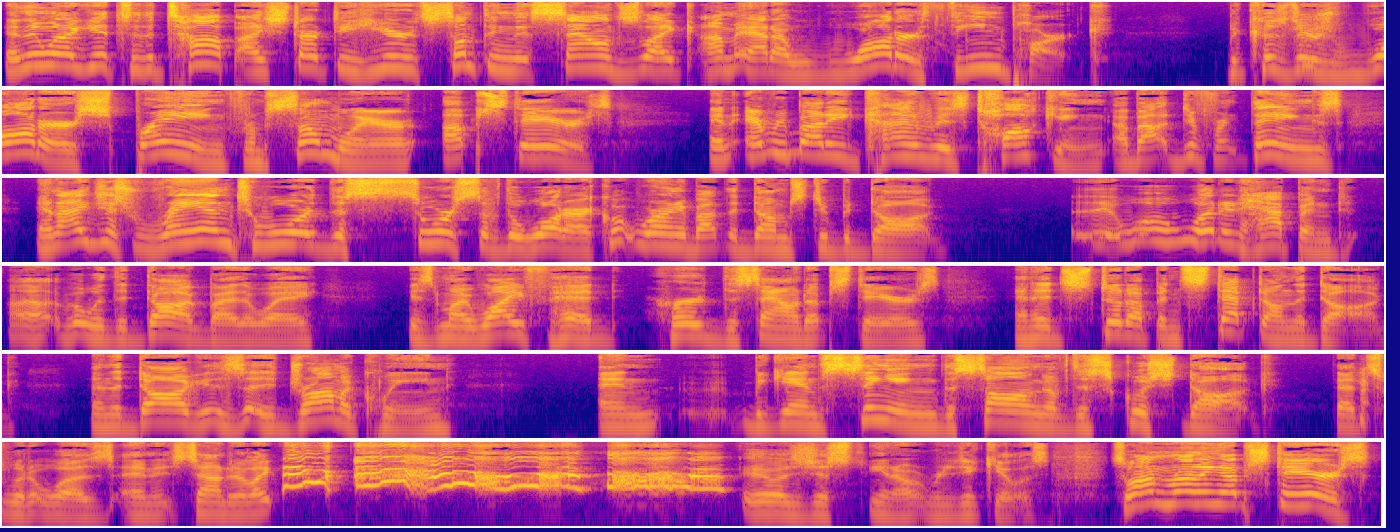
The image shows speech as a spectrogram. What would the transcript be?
And then when I get to the top, I start to hear something that sounds like I'm at a water theme park because there's water spraying from somewhere upstairs and everybody kind of is talking about different things and I just ran toward the source of the water. I quit worrying about the dumb stupid dog. It- What had happened uh, with the dog, by the way, is my wife had heard the sound upstairs and had stood up and stepped on the dog. And the dog is a drama queen and began singing the song of the squished dog. That's what it was. And it sounded like it was just, you know, ridiculous. So I'm running upstairs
